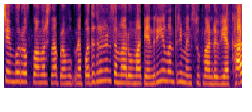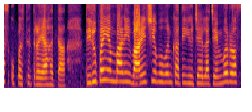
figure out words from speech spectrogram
ચેમ્બર ઓફ કોમર્સના પ્રમુખના પદગ્રહણ સમારોહમાં કેન્દ્રીય મંત્રી મનસુખ માંડવિયા ખાસ ઉપસ્થિત રહ્યા હતા. ધીરુભાઈ અંબાણી વાણિજ્ય ભવન ખાતે યોજાયેલા ચેમ્બર ઓફ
